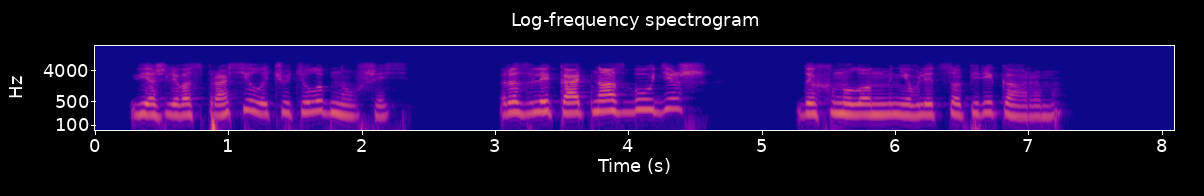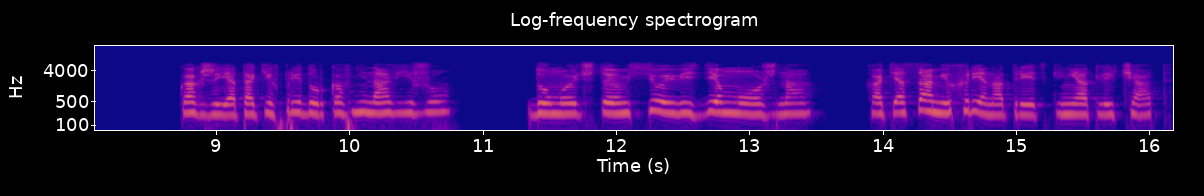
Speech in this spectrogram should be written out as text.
— вежливо спросила, чуть улыбнувшись. Развлекать нас будешь?» Дыхнул он мне в лицо перегаром. «Как же я таких придурков ненавижу! Думают, что им все и везде можно, хотя сами хрен от редьки не отличат.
